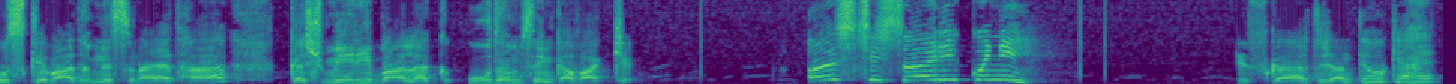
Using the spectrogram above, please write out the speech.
उसके बाद हमने सुनाया था कश्मीरी बालक ऊधम सिंह का वाक्य। सॉरी कुनी। इसका अर्थ जानते हो क्या है?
